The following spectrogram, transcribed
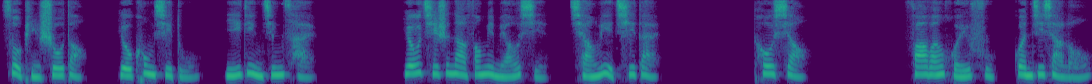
作品收到，有空细读，一定精彩。尤其是那方面描写，强烈期待。偷笑，发完回复，关机下楼。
